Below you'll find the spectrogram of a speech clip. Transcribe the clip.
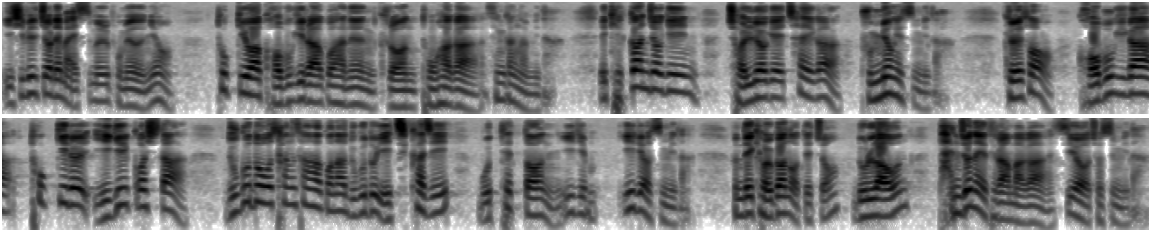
이 11절의 말씀을 보면은요. 토끼와 거북이라고 하는 그런 동화가 생각납니다. 객관적인 전력의 차이가 분명했습니다. 그래서 거북이가 토끼를 이길 것이다. 누구도 상상하거나 누구도 예측하지 못했던 일이, 일이었습니다. 그런데 결과는 어땠죠? 놀라운 반전의 드라마가 쓰여졌습니다.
